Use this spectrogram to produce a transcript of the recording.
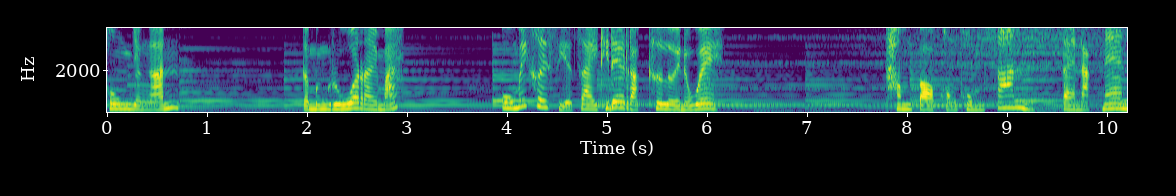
คงอย่างนั้น แต่มึงรู้อะไรไหมปูไม่เคยเสียใจที่ได้รักเธอเลยนะเว้ยคำตอบของผมสั้นแต่หนักแน่น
